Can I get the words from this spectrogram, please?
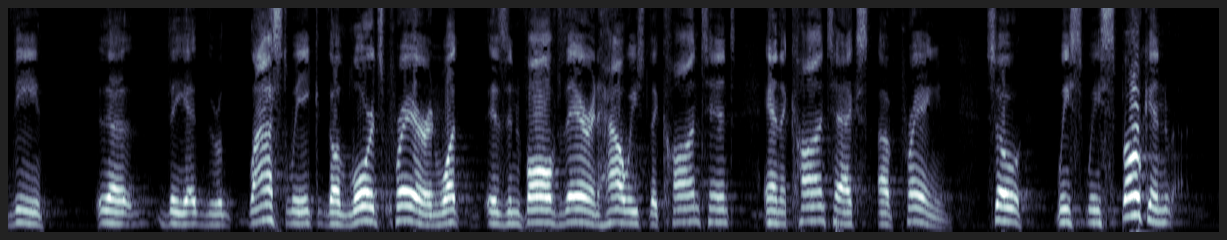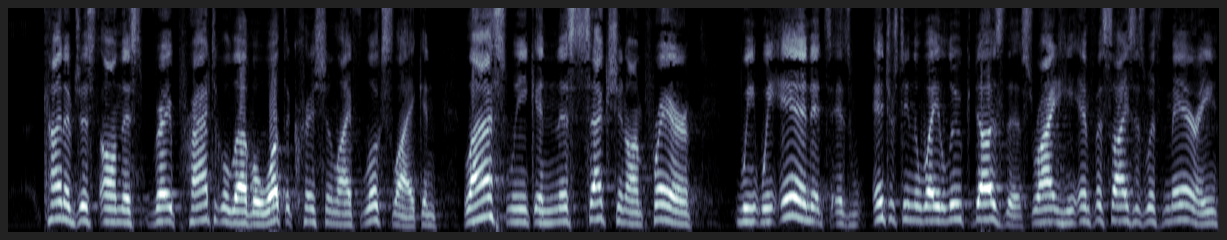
the, the, the, last week, the Lord's Prayer and what is involved there and how we, the content and the context of praying. So we, we've spoken kind of just on this very practical level what the Christian life looks like. And last week in this section on prayer, we, we end, it's, it's interesting the way Luke does this, right? He emphasizes with Mary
